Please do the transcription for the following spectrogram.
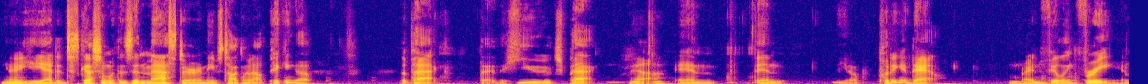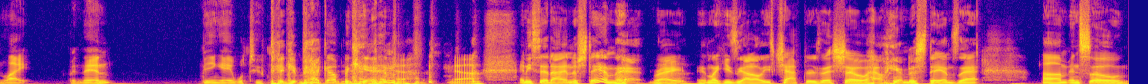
you know Mhm. he had a discussion with a Zen master and he was talking about picking up the pack the, the huge pack Yeah. and then you know putting it down right Mhm. feeling free and light but then being able to pick it back up again yeah. Yeah. and he said, I understand that, right? Yeah. And like he's got all these chapters that show how he understands that. Um, and so,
